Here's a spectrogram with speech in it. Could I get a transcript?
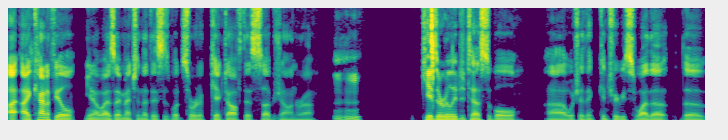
I, I kind of feel, you know, as I mentioned, that this is what sort of kicked off this subgenre. Mm-hmm. kids are really detestable, uh, which I think contributes to why the the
